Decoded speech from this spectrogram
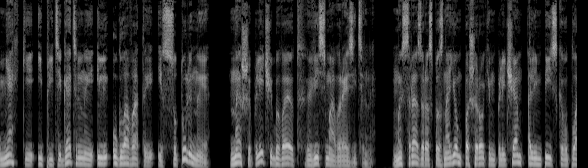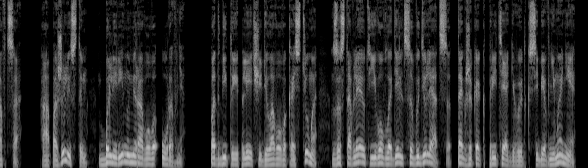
мягкие и притягательные или угловатые и ссутуленные, наши плечи бывают весьма выразительны. Мы сразу распознаем по широким плечам олимпийского пловца, а по жилистым — балерину мирового уровня. Подбитые плечи делового костюма заставляют его владельца выделяться, так же, как притягивают к себе внимание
